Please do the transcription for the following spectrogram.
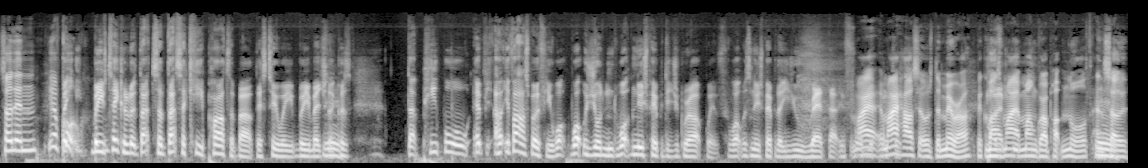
So then, yeah, of But, course. but you take a look. That's a that's a key part about this too. Where you, where you mentioned it because that people. If, if I ask both of you, what what was your what newspaper did you grow up with? What was the newspaper that you read that informed my in my house it was the Mirror because My- my, mum grew up up north, and so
